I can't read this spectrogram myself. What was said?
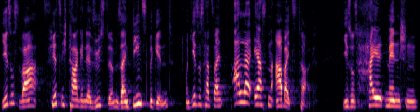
Jesus war 40 Tage in der Wüste, sein Dienst beginnt und Jesus hat seinen allerersten Arbeitstag. Jesus heilt Menschen,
